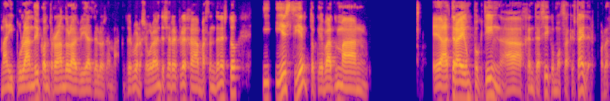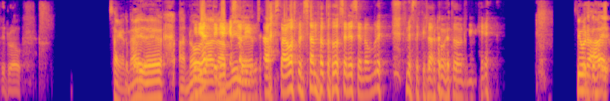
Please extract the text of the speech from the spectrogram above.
manipulando y controlando las vías de los demás. Entonces, bueno, seguramente se refleja bastante en esto. Y, y es cierto que Batman eh, atrae un poquitín a gente así, como Zack Snyder, por decirlo. Zack Snyder, a Nolan, tenía, tenía a que salir. Miller. Estábamos pensando todos en ese nombre desde que lo ha comentado Enrique. Sí, bueno, es, como, a ver.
